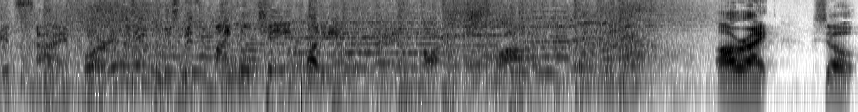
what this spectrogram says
It's time for In the News with Michael J. Putty and Mark Schwab. All right. So,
